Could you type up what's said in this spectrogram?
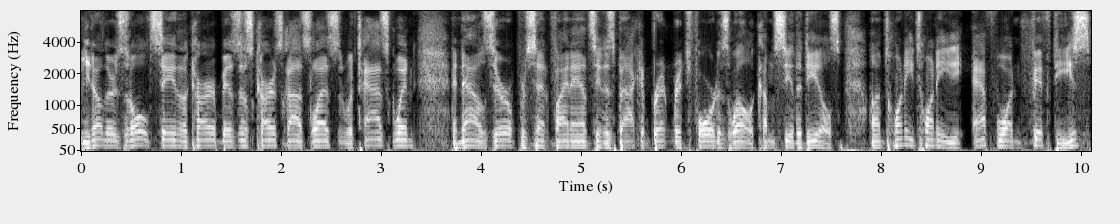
you know, there's an old saying in the car business, cars cost less than Wetaskiwin, and now 0% financing is back at Brentridge Ford as well. Come see the deals on 2020 F-150s,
